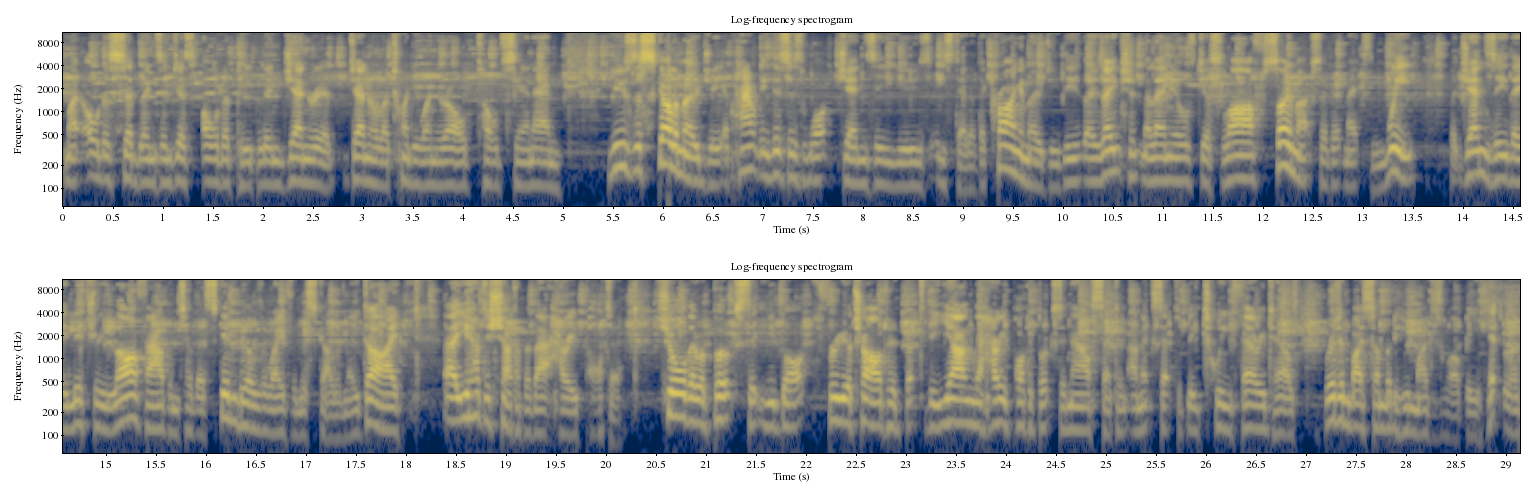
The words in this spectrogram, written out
my older siblings, and just older people in general. General, a 21 year old told CNN. Use the skull emoji. Apparently, this is what Gen Z use instead of the crying emoji. These, those ancient millennials just laugh so much that it makes them weep, but Gen Z, they literally laugh out until their skin peels away from the skull and they die. Uh, you have to shut up about Harry Potter. Sure, there were books that you got through your childhood, but to the young, the Harry Potter books are now set in unacceptably twee fairy tales written by somebody who might as well be Hitler.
